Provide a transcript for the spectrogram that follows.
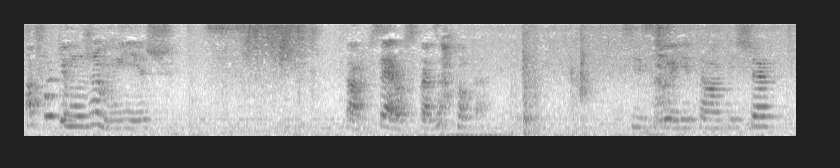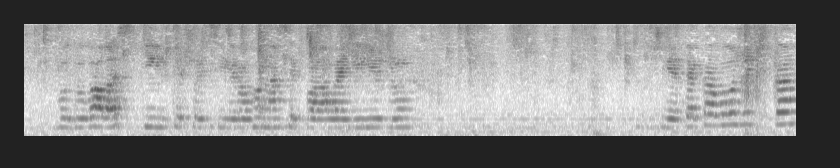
а потім уже миєш. Так, все розказала. Всі свої так. І ще годувала стільки, що сірого насипала їжу. Ще така ложечка.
